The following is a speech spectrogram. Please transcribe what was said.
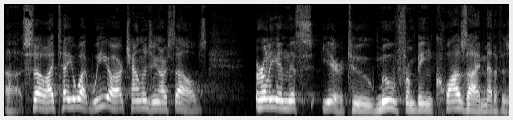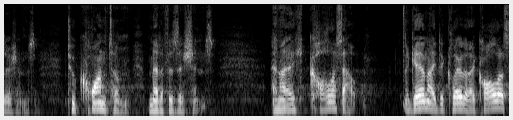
Uh, so I tell you what, we are challenging ourselves early in this year to move from being quasi metaphysicians to quantum metaphysicians. And I call us out Again, I declare that I call us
